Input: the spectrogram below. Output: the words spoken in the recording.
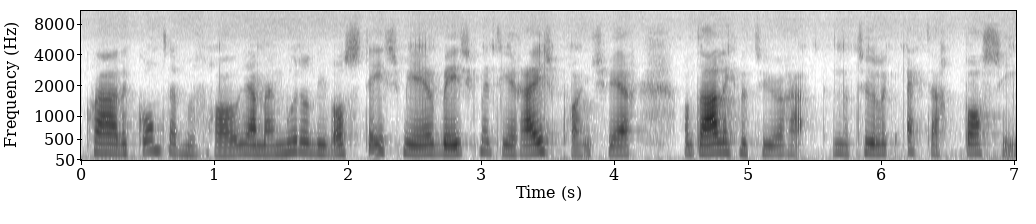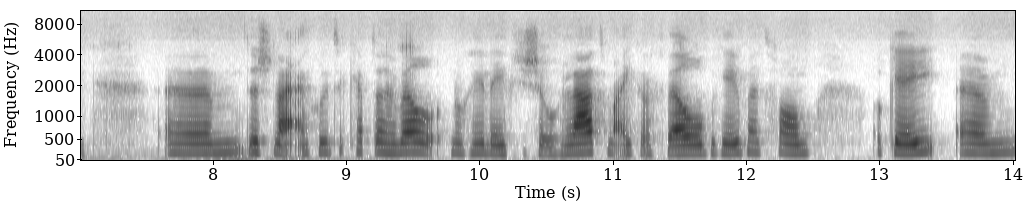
qua de content mevrouw, ja, mijn moeder die was steeds meer bezig met die reisbranche weer. Want daar ligt natuurlijk, echt haar passie. Dus nou ja, goed, ik heb er wel nog heel eventjes zo gelaten. Maar ik dacht wel op een gegeven moment van, oké, okay,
